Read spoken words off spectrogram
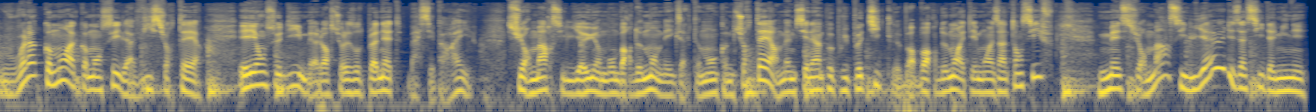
Voilà comment a commencé la vie sur Terre. Et on se dit, mais alors sur les autres planètes, bah, c'est pareil. Sur Mars, il y a eu un bombardement, mais exactement comme sur Terre, même si elle est un peu plus petite, le bombardement était moins intensif. Mais sur Mars, il y a eu des acides aminés.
